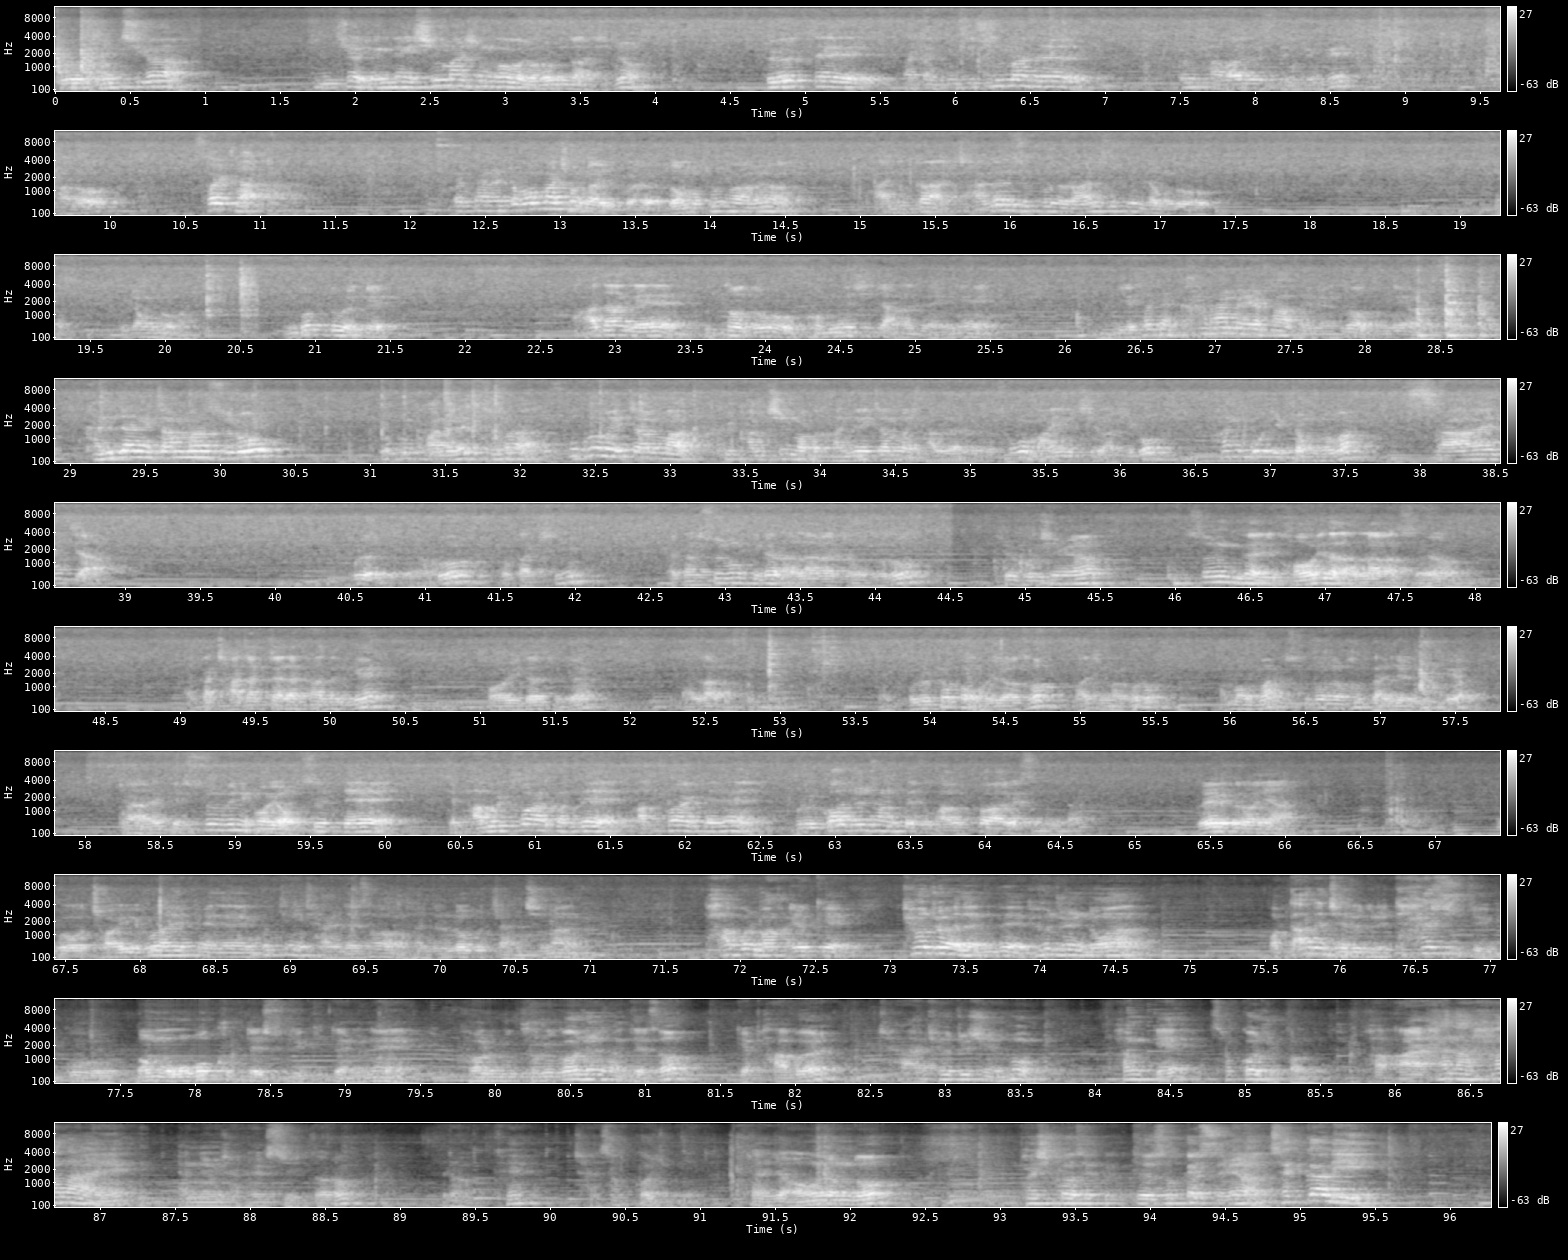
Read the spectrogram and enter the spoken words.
그리고 김치가 김치가 굉장히 신맛인 거 여러분도 아시죠? 그럴 때 약간 김치 신맛을 좀 잡아줄 수 있는 게 바로 설탕. 설탕을 조금만 첨가해 줄 거예요. 너무 첨가하면 다니까 작은 스푼으로 한 스푼 정도 네, 이 정도만. 이것도 이렇게 바닥에 붙어도 겁내시지 않아도 되는 게 이게 설탕 카라멜화 되면서 어렵어요. 간장의 짠맛으로 조금 간을 했지만 소금의 짠맛, 그 감칠맛과 간장의 짠맛이 달라요. 그래서 소금 많이 넣지 마시고 한 꼬집 정도만 살짝 뿌려주세요. 똑같이 약간 수분기가 날아갈 정도로 지금 보시면 수분기가 이제 거의 다 날아갔어요. 약간 자작자작 하던 게 거의 다 지금 날아갔습니다. 불을 조금 올려서 마지막으로 한 번만 수분을 확 날려줄게요. 자, 이렇게 수분이 거의 없을 때 이제 밥을 투하할 건데 밥 투하할 때는 불을 꺼준 상태에서 밥을 투하하겠습니다. 왜 그러냐? 뭐 저희 후라이팬은 코팅이 잘 돼서 잘 눌러붙지 않지만 밥을 막 이렇게 펴줘야 되는데 펴주는 동안 막 다른 재료들이 탈 수도 있고 너무 오버쿡 될 수도 있기 때문에 그걸로 불을 꺼준 상태에서 이렇게 밥을 잘 펴주신 후 함께 섞어줄 겁니다. 밥 아, 하나 하나에 양념이 잘 될 수 있도록 이렇게 잘 섞어줍니다. 자 이제 어느 정도 80% 섞였으면 색깔이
